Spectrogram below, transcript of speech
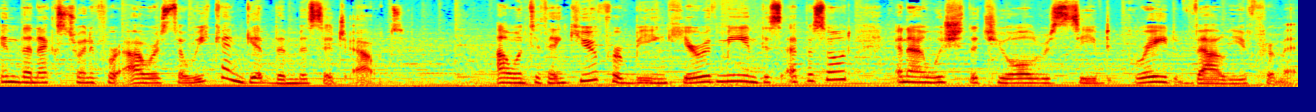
in the next 24 hours so we can get the message out. I want to thank you for being here with me in this episode, and I wish that you all received great value from it.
